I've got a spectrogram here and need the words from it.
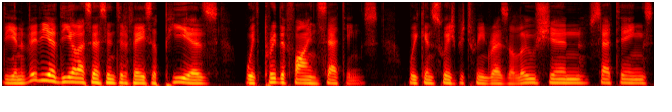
The NVIDIA DLSS interface appears with predefined settings. We can switch between resolution settings,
